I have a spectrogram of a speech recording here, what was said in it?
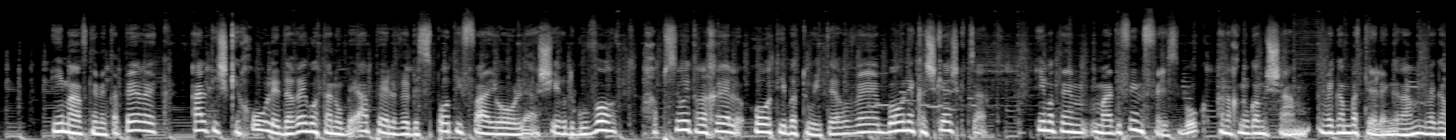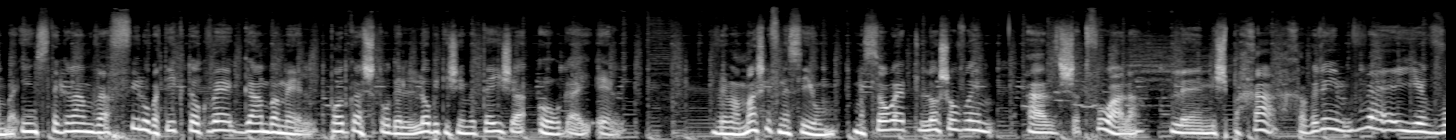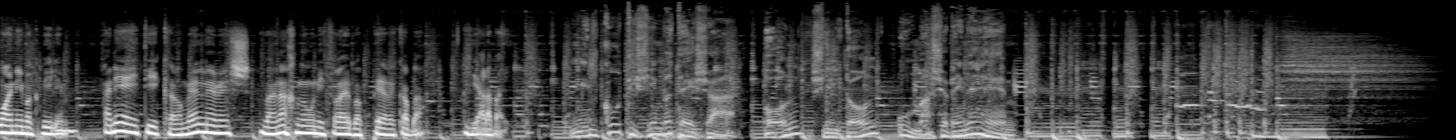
אם אהבתם את הפרק, אל תשכחו לדרג אותנו באפל ובספוטיפיי או להשאיר תגובות, חפשו את רחל או אותי בטוויטר ובואו נקשקש קצת. אם אתם מעדיפים פייסבוק, אנחנו גם שם, וגם בטלגרם, וגם באינסטגרם, ואפילו בטיק טוק, וגם במייל, פודקאסט שטרודל לובי 99, org il. וממש לפני סיום, מסורת לא שוברים, אז שתפו הלאה למשפחה, חברים ויבואנים מקבילים. אני הייתי כרמל נמש, ואנחנו נתראה בפרק הבא. יאללה ביי. מילקו 99, הון, שלטון ומה שביניהם.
